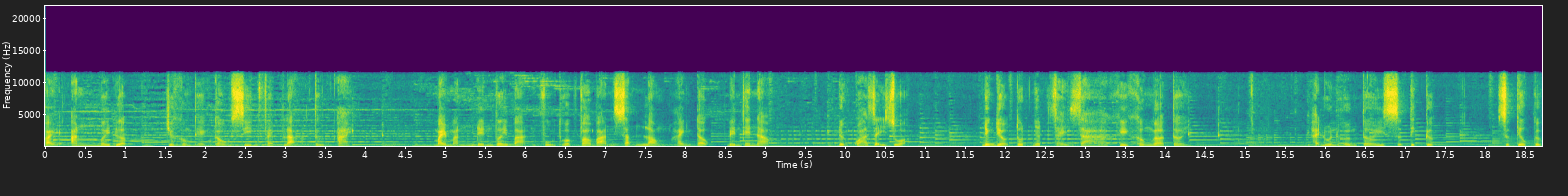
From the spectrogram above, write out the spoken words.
phải ăn mới được, Chứ không thể cầu xin phép lạ từ ai. May mắn đến với bạn phụ thuộc vào bạn sẵn lòng hành động đến thế nào. Đừng quá dãy rủa Những điều tốt nhất xảy ra khi không ngờ tới. Hãy luôn hướng tới sự tích cực. Sự tiêu cực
